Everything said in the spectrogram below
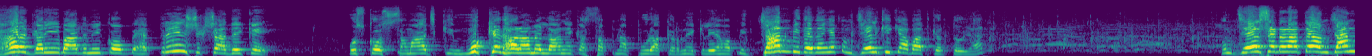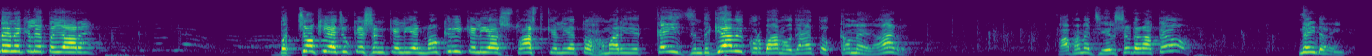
हर गरीब आदमी को बेहतरीन शिक्षा देके उसको समाज की मुख्य धारा में लाने का सपना पूरा करने के लिए हम अपनी जान भी दे देंगे। तुम जेल की क्या बात करते हो यार? तुम जेल से डराते हो, हम जान देने के लिए तैयार हैं। बच्चों की एजुकेशन के लिए, नौकरी के लिए और स्वास्थ्य के लिए तो हमारी ये कई जिंदगियाँ भी कुर्बान हो जाएँ तो कम है यार। आप हमें जेल से डराते हो? नहीं डरेंगे।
